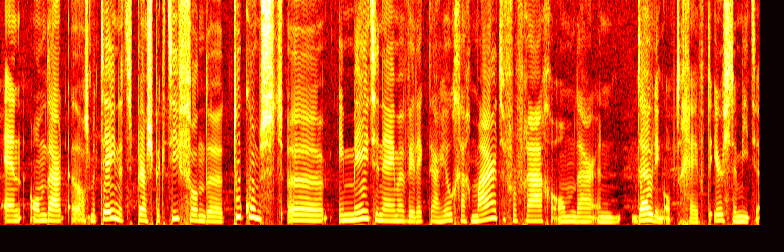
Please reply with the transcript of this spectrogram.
En om daar als meteen het perspectief van de toekomst uh, in mee te nemen, wil ik daar heel graag Maarten voor vragen om daar een duiding op te geven. De eerste mythe.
